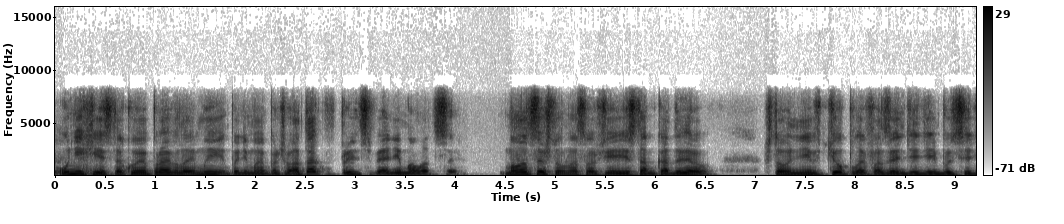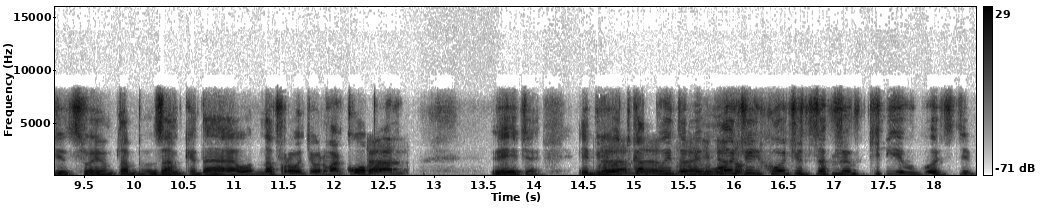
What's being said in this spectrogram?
У них есть такое правило, и мы понимаем почему. А так, в принципе, они молодцы. Молодцы, что у нас вообще есть там Кадыров, что он не в теплой фазенде где-нибудь сидит в своем там замке, да, а он на фронте, он в окопах. Да. Видите? И бьет да, копытами. Да, да. Очень хочется уже в Киев в гости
